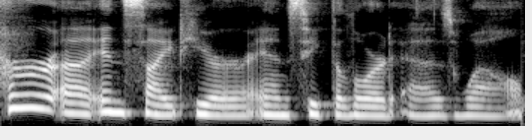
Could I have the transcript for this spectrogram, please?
Her uh, insight here and seek the Lord as well.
